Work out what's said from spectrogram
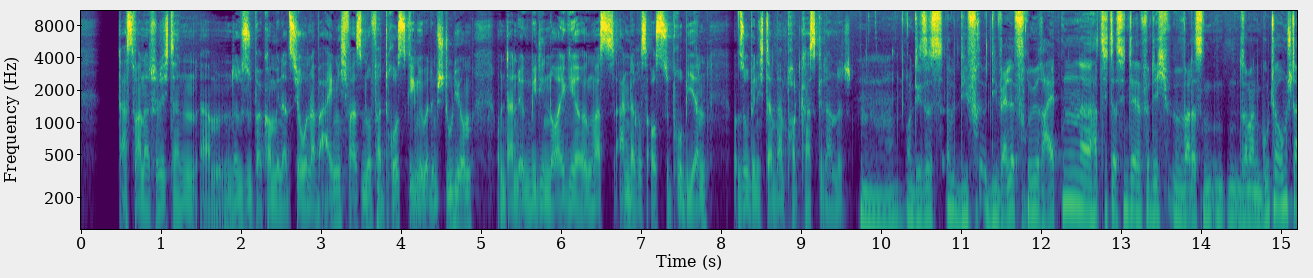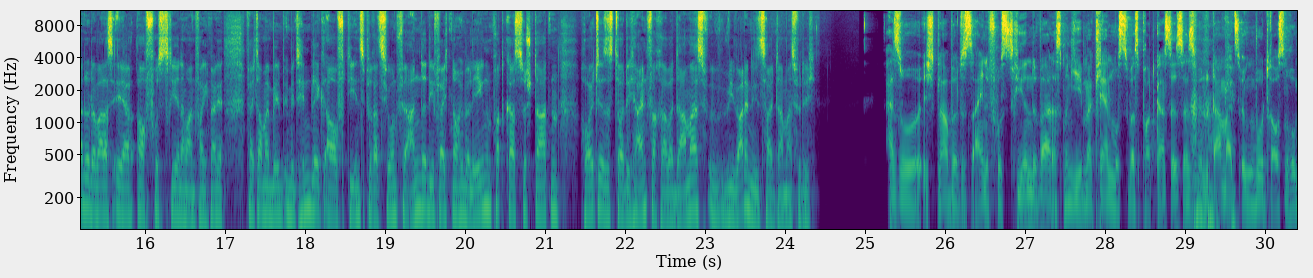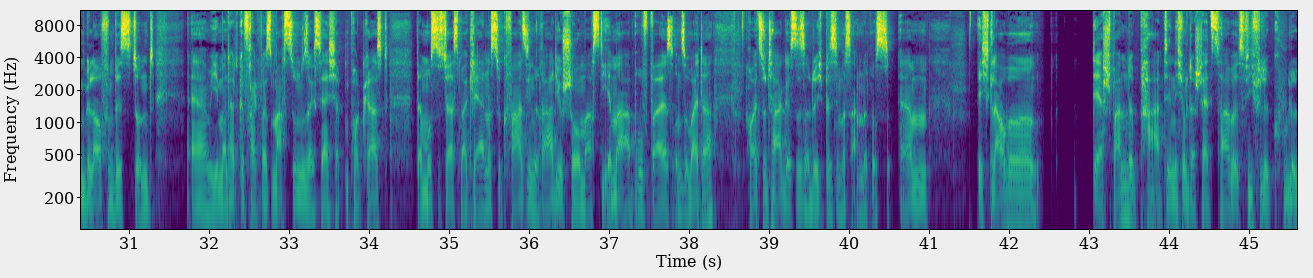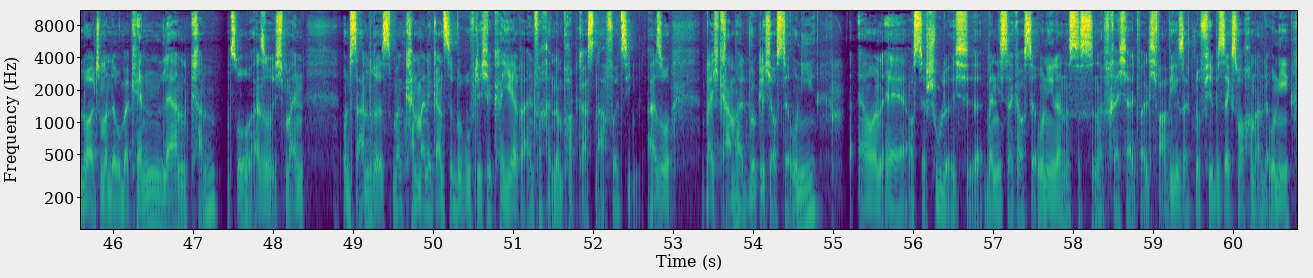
Das war natürlich dann ähm, eine super Kombination. Aber eigentlich war es nur Verdruss gegenüber dem Studium und dann irgendwie die Neugier, irgendwas anderes auszuprobieren. Und so bin ich dann beim Podcast gelandet. Mhm. Und dieses, die, die Welle früh reiten, äh, hat sich das hinterher für dich, war das ein, sagen wir, ein guter Umstand oder war das eher auch frustrierend am Anfang? Ich meine, vielleicht auch mal mit Hinblick auf die Inspiration für andere, die vielleicht noch überlegen, einen Podcast zu starten. Heute ist es deutlich einfacher, aber damals, wie war denn die Zeit damals für dich? Also ich glaube, das eine frustrierende war, dass man jedem erklären musste, was Podcast ist. Also wenn du damals irgendwo draußen rumgelaufen bist und äh, jemand hat gefragt, was machst du? Und du sagst, ja, ich habe einen Podcast, dann musstest du erstmal erklären, dass du quasi eine Radioshow machst, die immer abrufbar ist und so weiter. Heutzutage ist es natürlich ein bisschen was anderes. Ähm, ich glaube, der spannende Part, den ich unterschätzt habe, ist, wie viele coole Leute man darüber kennenlernen kann. So, also ich meine, und das andere ist, man kann meine ganze berufliche Karriere einfach in einem Podcast nachvollziehen. Also, weil ich kam halt wirklich aus der Uni äh, äh, aus der Schule. Ich, äh, wenn ich sage aus der Uni, dann ist das eine Frechheit, weil ich war, wie gesagt, nur vier bis sechs Wochen an der Uni.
